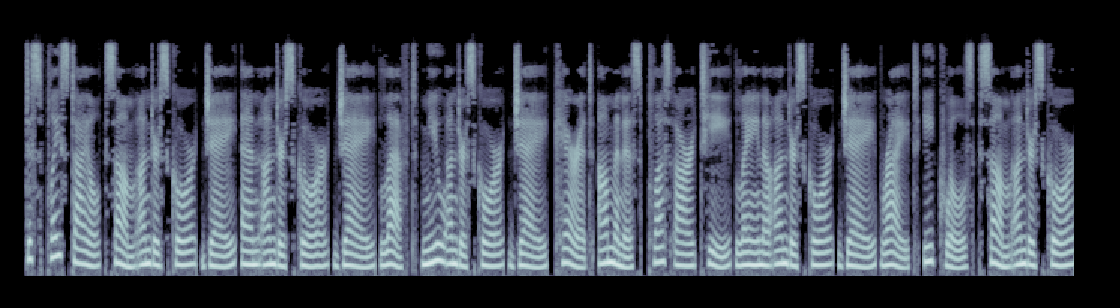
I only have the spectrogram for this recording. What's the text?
Display style sum underscore j n underscore j left mu underscore j caret ominous plus rt lane underscore j right equals sum underscore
